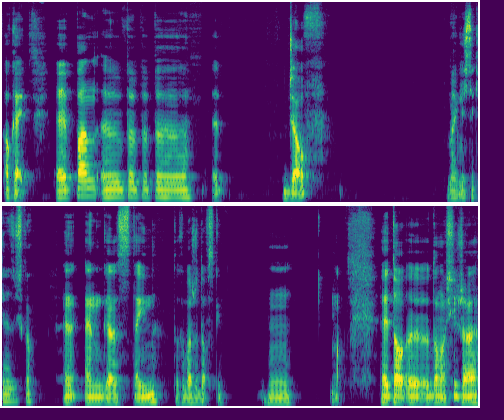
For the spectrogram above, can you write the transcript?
Okej. E, Pan e, p, p, p, e, Joff Ma jakieś takie nazwisko? En- Engelstein, to chyba żydowskie. Mm, No. To donosi, że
